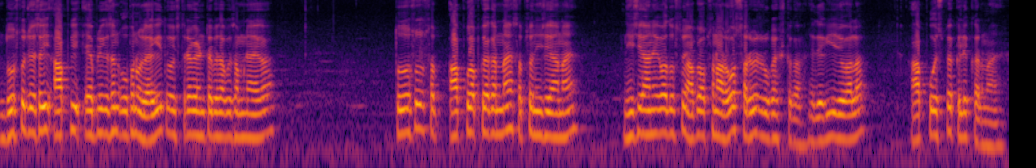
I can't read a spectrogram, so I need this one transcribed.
दोस्तों, जैसे ही आपकी एप्लीकेशन ओपन हो जाएगी तो इस तरह का इंटरफेस आपके सामने आएगा। तो दोस्तों, सब, आपको आप क्या करना है? सबसे नीचे आना है। नीचे आने के बाद दोस्तों, यहाँ पे ऑप्शन आ रहा होगा सर्विस रिक्वेस्ट का। ये देखिए, ये वाला। आपको इस पर क्लिक करना है।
